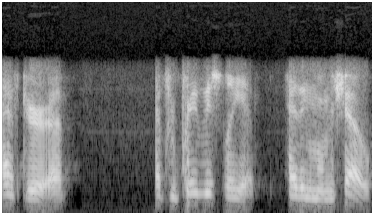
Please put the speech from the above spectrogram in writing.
after uh, after previously uh, having them on the show.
